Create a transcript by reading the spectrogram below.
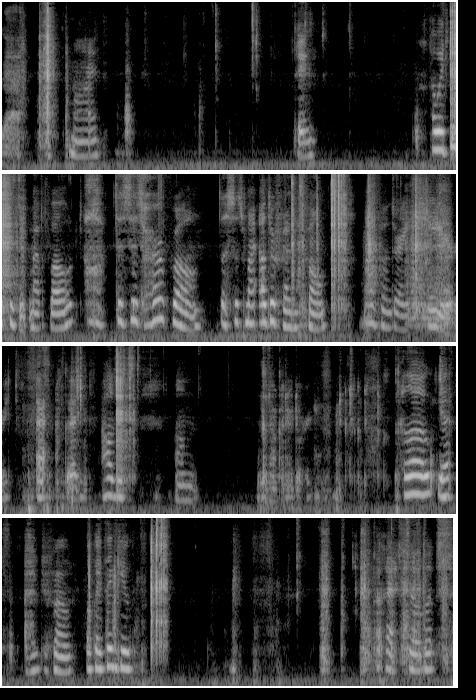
Yeah. My thing. Oh, wait, this isn't my phone. this is her phone. This is my other friend's phone. My phone's right here. Ah, good. I'll just, um, go knock on her door. Hello? Yes, I have your phone. Okay, thank you. Okay, so let's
